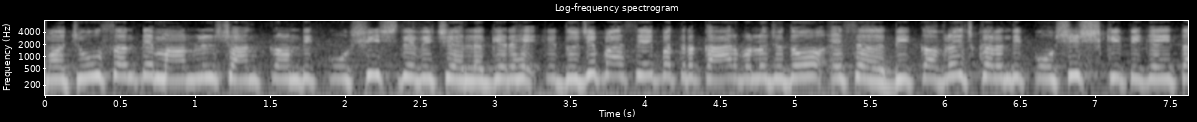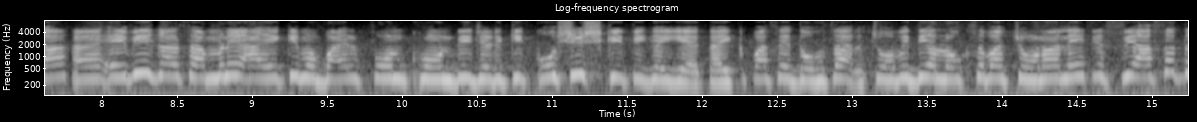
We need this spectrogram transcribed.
ਮੌਜੂਦ ਸਨ ਤੇ ਮਾਮਲੇ ਨੂੰ ਸ਼ਾਂਤ ਕਰਾਉਣ ਦੀ ਕੋਸ਼ਿਸ਼ ਦੇ ਵਿੱਚ ਲੱਗੇ ਰਹੇ। ਤੇ ਦੂਜੇ ਪਾਸੇ ਪੱਤਰਕਾਰ ਵੱਲੋਂ ਜਦੋਂ ਇਸ ਦੀ ਕਵਰੇਜ ਕਰਨ ਦੀ ਕੋਸ਼ਿਸ਼ ਕੀਤੀ ਗਈ ਤਾਂ ਇਹ ਵੀ ਗੱਲ ਸਾਹਮਣੇ ਆਈ ਕਿ ਮੋਬਾਈਲ ਫੋਨ ਖੋਣ ਦੀ ਜਿਹੜੀ ਕਿ ਕੋਸ਼ਿਸ਼ ਕੀਤੀ ਗਈ ਹੈ, ਤਾਂ ਇੱਕ ਪਾਸੇ 2024 ਦੀਆਂ ਲੋਕ ਸਭਾ ਚੋਣਾਂ ਨੇ ਤੇ ਸਿਆਸਤ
